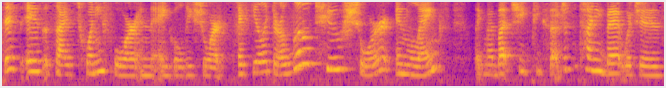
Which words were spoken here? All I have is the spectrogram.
This is a size 24 in the AGOLDE shorts. I feel like they're a little too short in length. Like my butt cheek peeks out just a tiny bit, which is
